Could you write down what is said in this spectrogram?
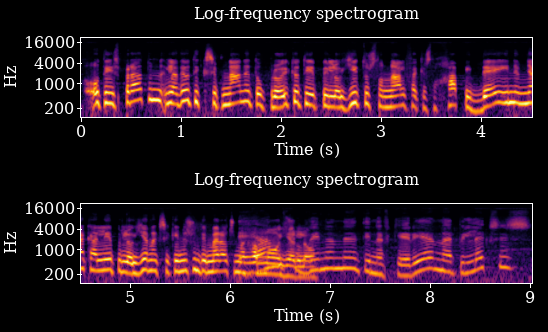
ότι εισπράττουν, δηλαδή ότι ξυπνάνε το πρωί και ότι η επιλογή τους στον Α και στο Happy Day είναι μια καλή επιλογή για να ξεκινήσουν τη μέρα τους με χαμόγελο. Σου δίνανε την ευκαιρία να επιλέξεις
